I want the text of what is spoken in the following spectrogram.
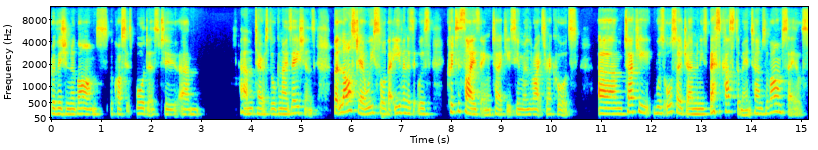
provision of arms across its borders to um, um, terrorist organizations. But last year we saw that even as it was criticizing Turkey's human rights records, um, Turkey was also Germany's best customer in terms of arms sales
